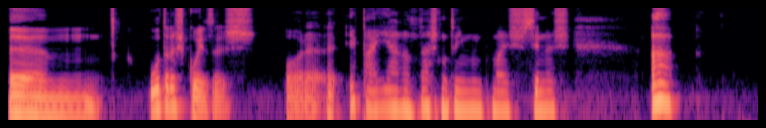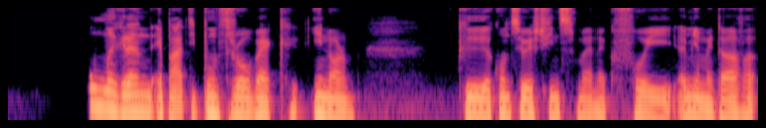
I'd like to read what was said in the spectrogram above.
Um, outras coisas. Ora, epá, já, não, acho que não tenho muito mais cenas. Ah! Uma grande, epá, tipo um throwback enorme que aconteceu este fim de semana, que foi, a minha mãe estava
